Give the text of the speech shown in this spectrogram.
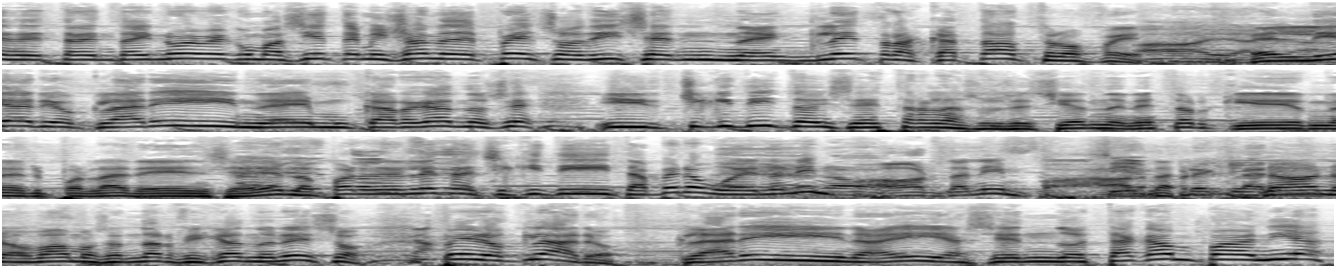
es de 39,7 millones de pesos, dicen en letras catástrofe. Ay, ay, el diario Clarín eh, encargándose. Y chiquitito dice, es tras la sucesión de Néstor Kirchner por la herencia. eh, Lo ponen en entonces- letra chiquitita, pero bueno, no Bueno. importa, no importa. Siempre Clarín. No nos vamos a andar fijando en eso. Pero claro, Clarín ahí haciendo esta campaña,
